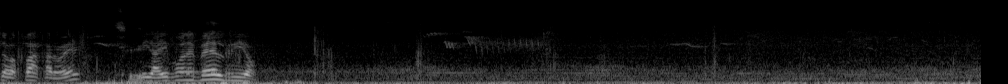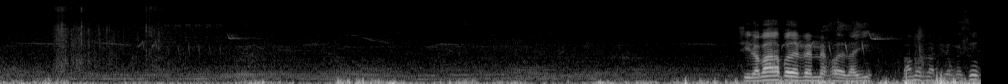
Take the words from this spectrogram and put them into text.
Los pájaros, ¿eh? Mira, ahí puedes ver el río. Si lo vas a poder ver mejor desde allí. Vamos rápido, Jesús.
